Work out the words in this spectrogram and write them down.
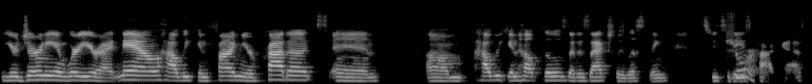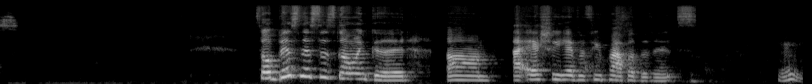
your journey and where you're at now, how we can find your products, and um, how we can help those that is actually listening to today's sure. podcast. So, business is going good. Um, I actually have a few pop up events mm.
